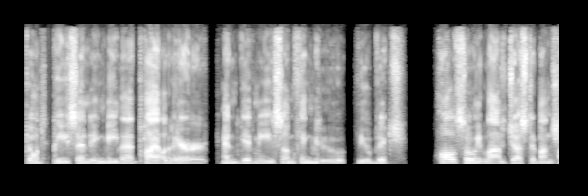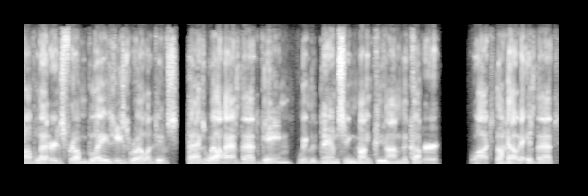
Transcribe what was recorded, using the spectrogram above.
Don't be sending me that pile of error, and give me something new, you bitch. Also it was just a bunch of letters from Blazy's relatives, as well as that game with the dancing monkey on the cover. What the hell is that,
